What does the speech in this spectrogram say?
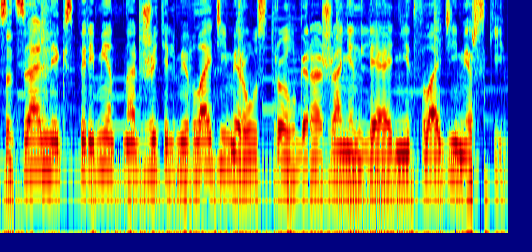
Социальный эксперимент над жителями Владимира устроил горожанин Леонид Владимирский.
